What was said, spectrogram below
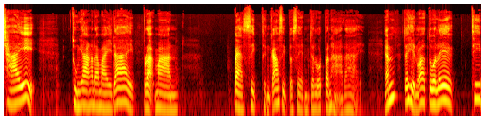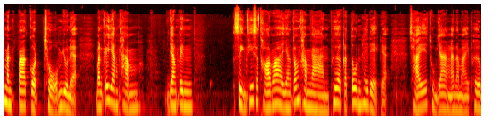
ใช้ถุงยางอนามัยได้ประมาณ 80-90%จะลดปัญหาได้งั้นจะเห็นว่าตัวเลขที่มันปรากฏโฉมอยู่เนี่ย มันก็ยังทำยังเป็นสิ่งที่สะท้อนว่ายังต้องทำงานเพื่อกระตุ้นให้เด็กเนี่ย ใช้ถุงยางอนามัยเพิ่ม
